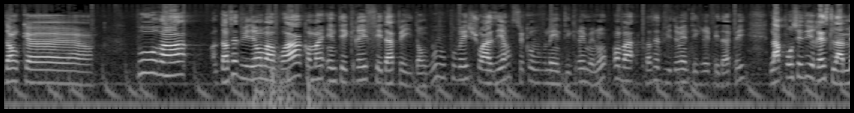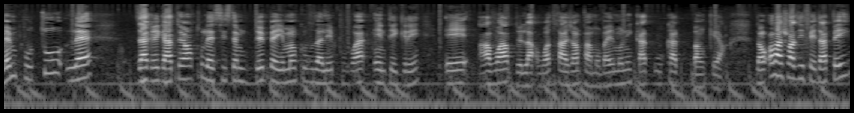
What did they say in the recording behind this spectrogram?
Donc, euh, pour euh, dans cette vidéo, on va voir comment intégrer FedaPay. Donc, vous, vous pouvez choisir ce que vous voulez intégrer, mais nous, on va dans cette vidéo intégrer FedaPay. La procédure reste la même pour tous les agrégateurs, tous les systèmes de paiement que vous allez pouvoir intégrer et avoir de la, votre argent par mobile money card ou carte bancaire. Donc on va choisir FedaPay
